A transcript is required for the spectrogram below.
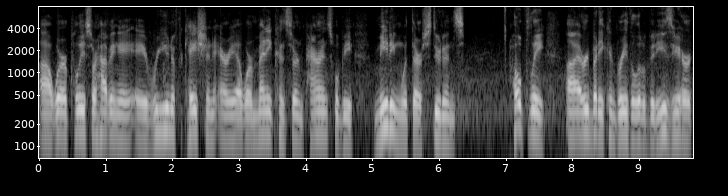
uh, where police are having a, a reunification area where many concerned parents will be meeting with their students hopefully uh, everybody can breathe a little bit easier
